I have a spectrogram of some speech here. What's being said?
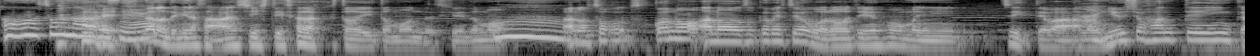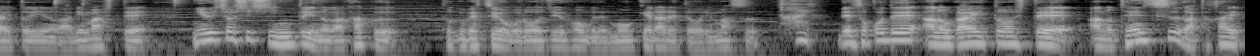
ああ、そうなんですね。はい。なので皆さん安心していただくといいと思うんですけれども、うん、あの、そこ、そこの、あの、特別養護老人ホームについては、あの、はい入所判定委員会というのがありまして、入所指針というのが各特別養護老人ホームで設けられております。はい。で、そこで、あの、該当して、あの、点数が高い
